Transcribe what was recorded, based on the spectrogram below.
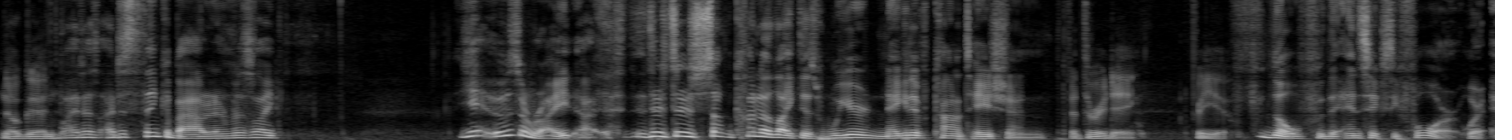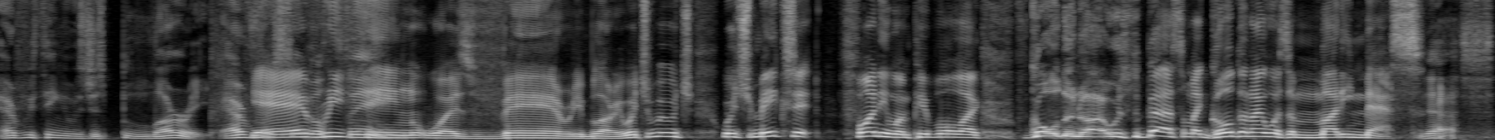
No good. I just, I just think about it, and I'm just like, yeah, it was alright. There's, there's some kind of like this weird negative connotation. For 3D for you. No, for the N64, where everything was just blurry. Every. Everything was very blurry, which which which makes it funny when people are like, "GoldenEye was the best." I'm like, "GoldenEye was a muddy mess, Yes.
